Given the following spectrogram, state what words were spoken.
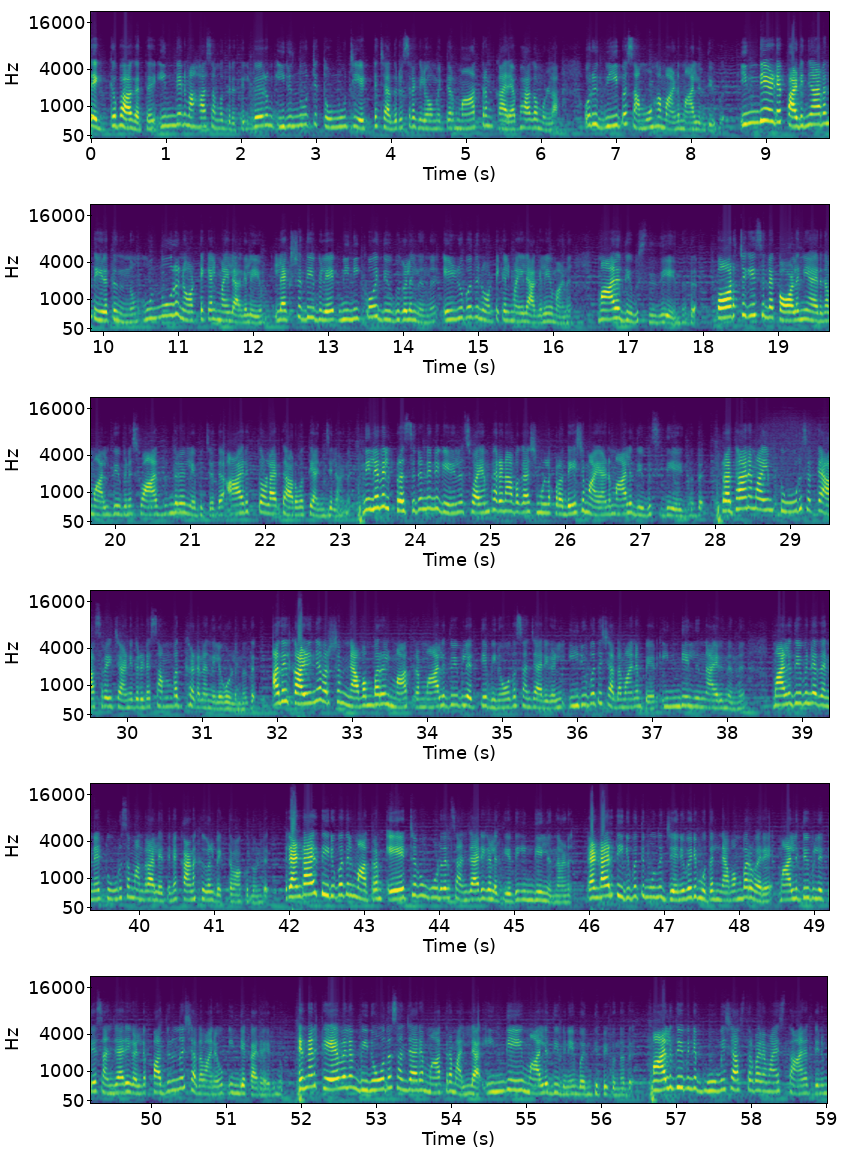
തെക്ക് ഭാഗത്ത് ഇന്ത്യൻ മഹാസമുദ്രത്തിൽ വെറും ഇരുന്നൂറ്റി തൊണ്ണൂറ്റി എട്ട് ചതുരശ്ര കിലോമീറ്റർ മാത്രം കരഭാഗമുള്ള ഒരു ദ്വീപ സമൂഹമാണ് മാലദ്വീപ്. ഇന്ത്യയുടെ പടിഞ്ഞാറൻ തീരത്ത് നിന്നും മുന്നൂറ് നോട്ടിക്കൽ മൈൽ അകലെയും ലക്ഷദ്വീപിലെ മിനിക്കോയ് ദ്വീപുകളിൽ നിന്ന് എഴുപത് നോട്ടിക്കൽ മൈൽ അകലെയുമാണ് മാലദ്വീപ് സ്ഥിതി ചെയ്യുന്നത്. പോർച്ചുഗീസിന്റെ കോളനിയായിരുന്ന മാലദ്വീപിന് സ്വാതന്ത്ര്യം ലഭിച്ചത് ആയിരത്തി തൊള്ളായിരത്തി അറുപത്തി അഞ്ചിലാണ് നിലവിൽ പ്രസിഡന്റിന് കീഴിൽ സ്വയംഭരണാവകാശമുള്ള പ്രദേശമായാണ് മാലദ്വീപ് സ്ഥിതി ചെയ്യുന്നത്. പ്രധാനമായും ടൂറിസത്തെ ആശ്രയിച്ചാണ് ഇവരുടെ സമ്പദ്ഘടന നിലകൊള്ളുന്നത്. അതിൽ കഴിഞ്ഞ വർഷം നവംബറിൽ മാത്രം മാലദ്വീപിൽ എത്തിയ വിനോദസഞ്ചാരികളിൽ ഇരുപത് ശതമാനം പേർ ഇന്ത്യയിൽ നിന്നായിരുന്നെന്ന് മാലദ്വീപിന്റെ തന്നെ ടൂറിസം മന്ത്രാലയത്തിന്റെ കണക്കുകൾ വ്യക്തമാക്കുന്നുണ്ട്. രണ്ടായിരത്തി ഇരുപതിൽ മാത്രം ഏറ്റവും കൂടുതൽ സഞ്ചാരികൾ എത്തിയത് ഇന്ത്യയിൽ നിന്നാണ്. രണ്ടായിരത്തി ഇരുപത്തി മൂന്ന് ജനുവരി മുതൽ നവംബർ വരെ മാലദ്വീപിലെത്തിയ സഞ്ചാരികളുടെ പതിനൊന്ന് ശതമാനവും ഇന്ത്യക്കാരായിരുന്നു. എന്നാൽ കേവലം വിനോദസഞ്ചാരം മാത്രമല്ല ഇന്ത്യയെയും മാലദ്വീപിനെയും ബന്ധിപ്പിക്കുന്നത്. മാലദ്വീപിന്റെ ഭൂമിശാസ്ത്രപരമായ സ്ഥാനത്തിനും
